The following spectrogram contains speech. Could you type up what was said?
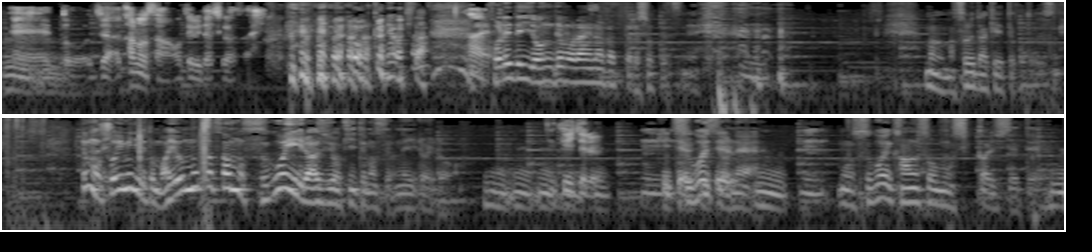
うんえーっと、じゃあ、かのさんお便り出してくださ わかりました。い。はい。これで呼んでもらえなかったらショックですね。まあまあ、それだけってことですね。でも、そういう意味で言うと、マヨモカさんもすごいラジオ聞いてますよね、いろいろ。うんうんうん聞いてる。うん。聞いてる。すごいっすよねうん。うん。もうすごい感想もしっかりしてて、う。うん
